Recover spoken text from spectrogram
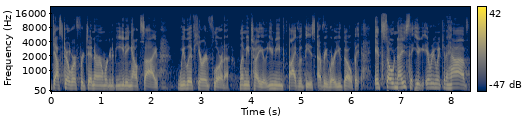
guest over for dinner and we're gonna be eating outside. We live here in Florida. Let me tell you, you need five of these everywhere you go. But it's so nice that you, everyone can have,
